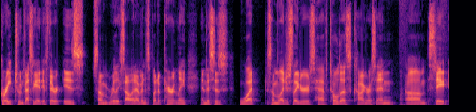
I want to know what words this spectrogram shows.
great to investigate if there is some really solid evidence, but apparently, and this is what some legislators have told us, Congress and um, state,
